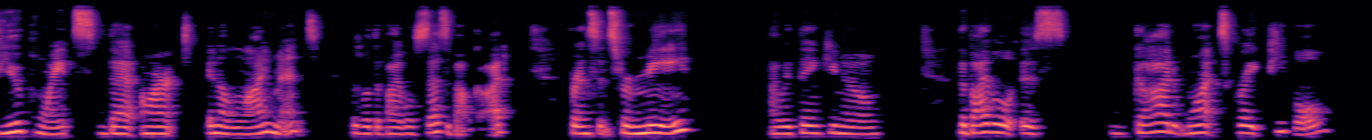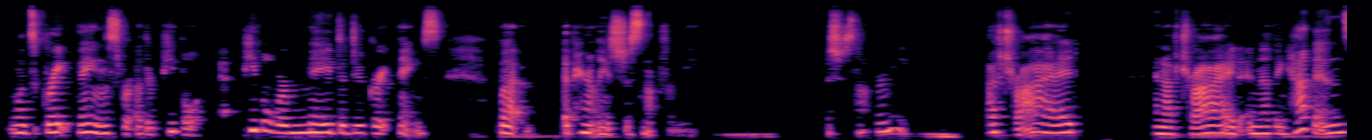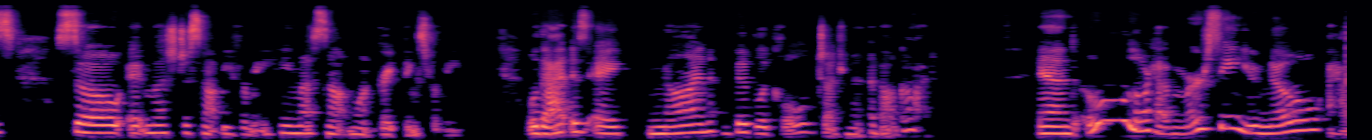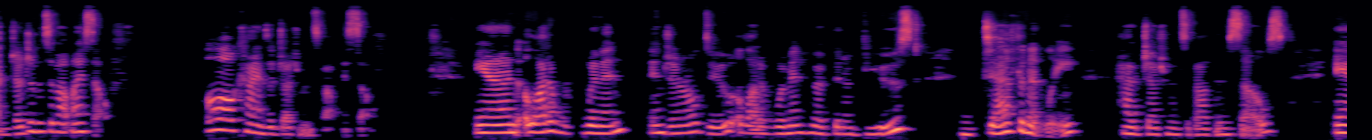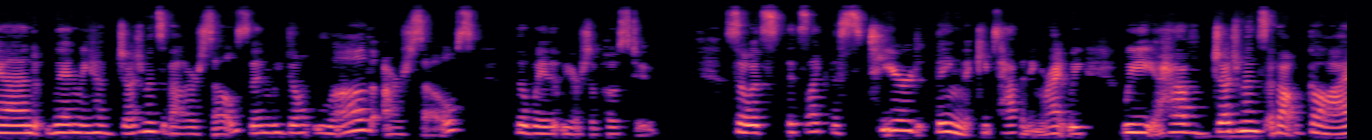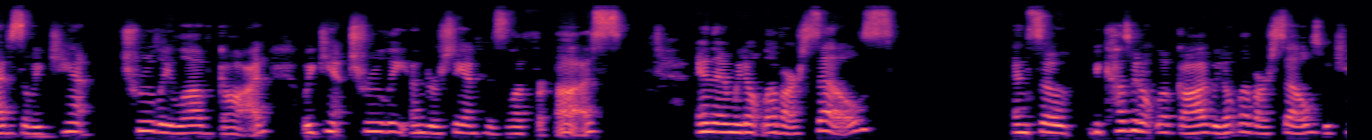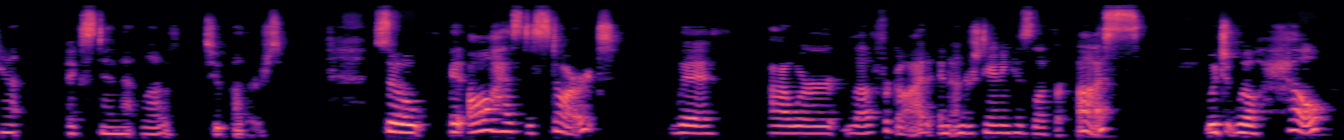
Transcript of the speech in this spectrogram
viewpoints that aren't in alignment with what the Bible says about God. For instance, for me, I would think, you know, the Bible is God wants great people, wants great things for other people. People were made to do great things, but apparently it's just not for me. It's just not for me. I've tried and I've tried and nothing happens. So it must just not be for me. He must not want great things for me. Well, that is a non-biblical judgment about God. And, oh, Lord have mercy. You know, I have judgments about myself. All kinds of judgments about myself. And a lot of women in general do. A lot of women who have been abused definitely have judgments about themselves. And when we have judgments about ourselves, then we don't love ourselves the way that we are supposed to. So it's, it's like this tiered thing that keeps happening, right? We, we have judgments about God, so we can't truly love God. We can't truly understand his love for us. And then we don't love ourselves. And so because we don't love God, we don't love ourselves, we can't extend that love to others. So it all has to start with our love for God and understanding his love for us, which will help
